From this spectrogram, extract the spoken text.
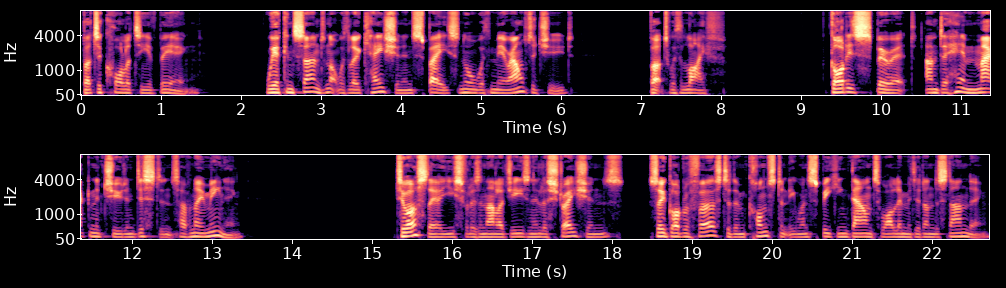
but to quality of being. We are concerned not with location in space nor with mere altitude, but with life. God is spirit, and to him magnitude and distance have no meaning. To us, they are useful as analogies and illustrations, so God refers to them constantly when speaking down to our limited understanding.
